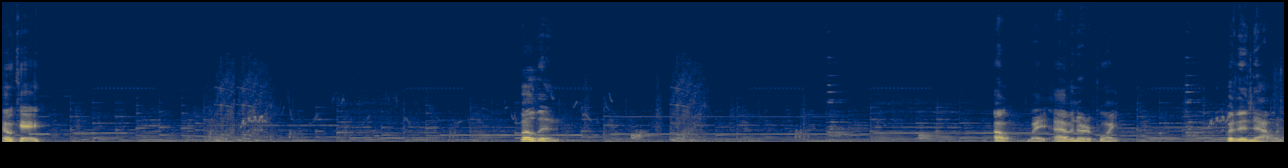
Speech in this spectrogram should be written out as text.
Okay. Well then. Oh, wait, I have another point. Put it in that one.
